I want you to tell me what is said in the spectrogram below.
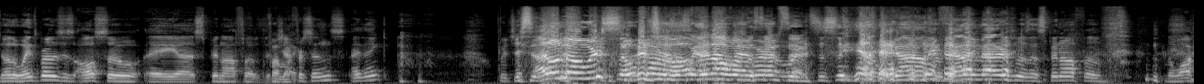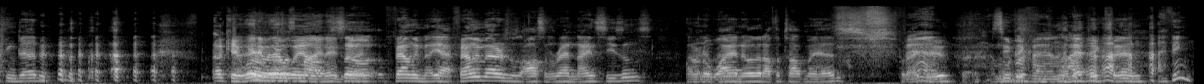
No, the Wayans Brothers is also a uh, spin-off of the From, like- Jeffersons. I think. Which is I don't know. We're so Which is a far off. spin-off of The We're- we're- Simpsons. It's a, yeah, I think Family Matters was a spin-off of The Walking Dead. Okay, we're, Anyway, we're way mine, off. So Family, yeah, Family Matters was awesome. Ran nine seasons. I don't know why I know that off the top of my head. But I Fan. do. Super fan. I'm a I, big fan. I think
